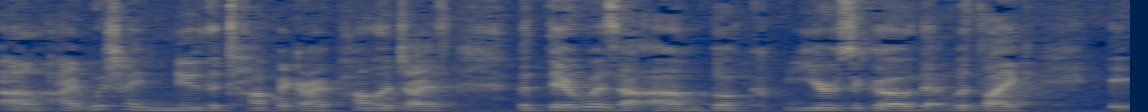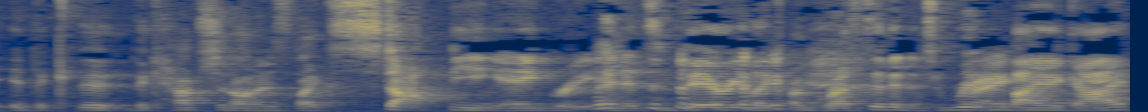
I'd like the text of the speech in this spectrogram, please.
um, I wish I knew the topic. I apologize, but there was a um, book years ago that was like, it, the, the the caption on it is like, "Stop being angry," and it's very like aggressive, and it's written Right. by a guy.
